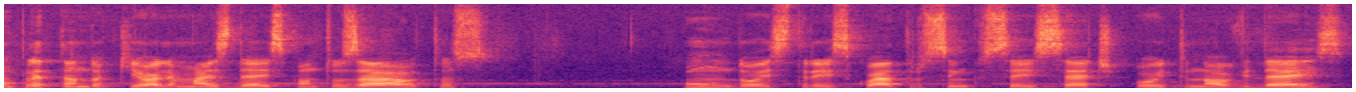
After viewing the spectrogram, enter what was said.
Completando aqui, olha, mais 10 pontos altos. 1, 2, 3, 4, 5, 6, 7, 8, 9, 10.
